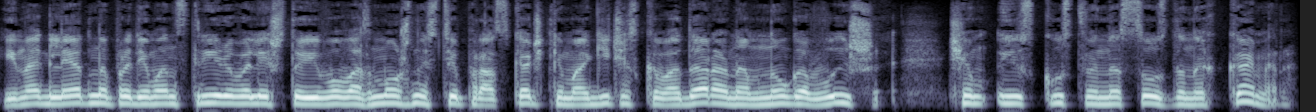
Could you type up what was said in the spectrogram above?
и наглядно продемонстрировали, что его возможности проскачки магического дара намного выше, чем у искусственно созданных камер,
